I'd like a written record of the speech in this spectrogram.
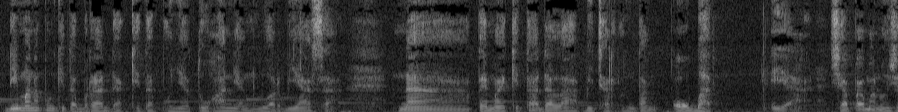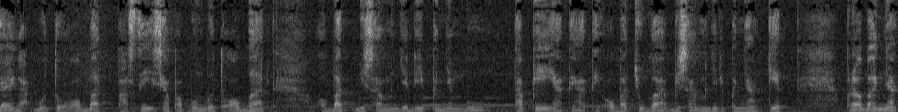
Di mana pun kita berada, kita punya Tuhan yang luar biasa. Nah, tema kita adalah bicara tentang obat. Iya, siapa manusia yang nggak butuh obat, pasti siapa pun butuh obat. Obat bisa menjadi penyembuh, tapi hati-hati, obat juga bisa menjadi penyakit. Berapa banyak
